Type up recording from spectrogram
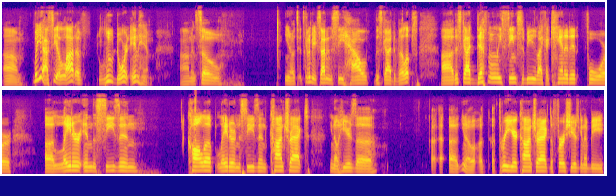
Um, but yeah, I see a lot of Lu Dort in him, um, and so you know it's, it's going to be exciting to see how this guy develops. Uh, this guy definitely seems to be like a candidate for uh, later in the season call up, later in the season contract. You know, here's a, a, a you know a, a three year contract. The first year is going to be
